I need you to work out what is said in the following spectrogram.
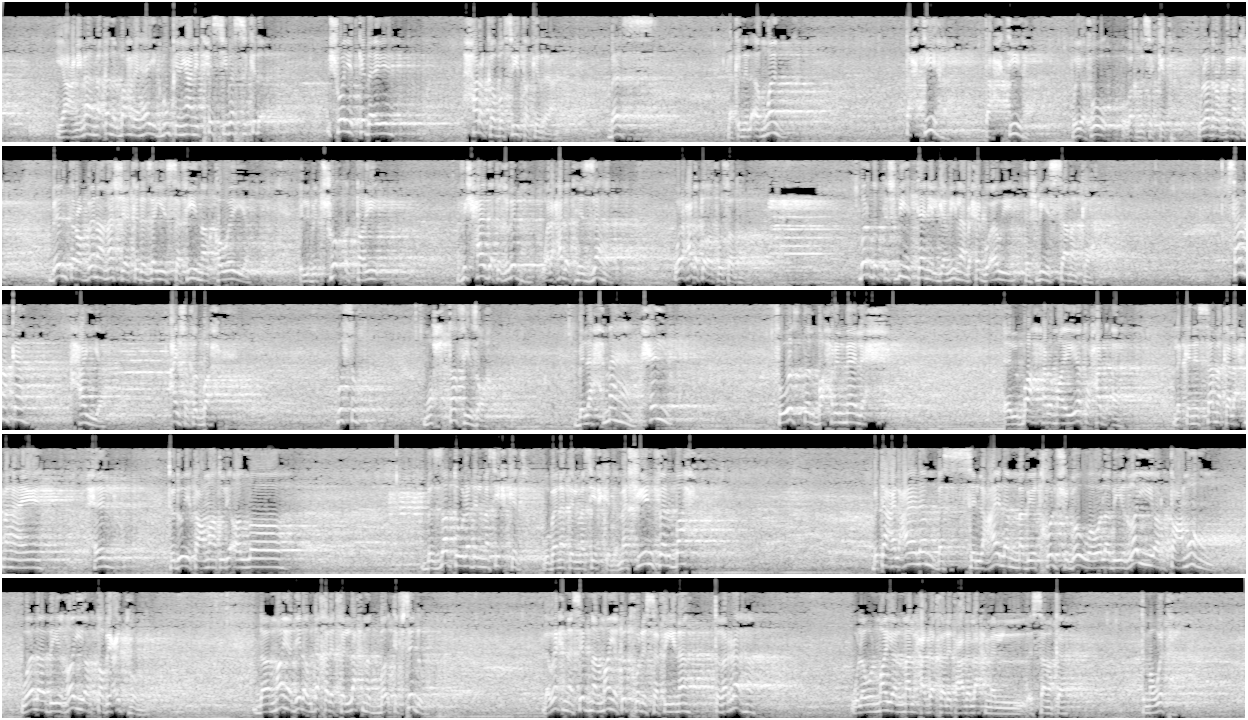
يعني مهما كان البحر هايج ممكن يعني تحسي بس كده شوية كده إيه حركة بسيطة كده يعني. بس. لكن الأمواج تحتيها تحتيها. وهي فوق واخدة سكتها. ولاد ربنا كده. بنت ربنا ماشية كده زي السفينة القوية اللي بتشق الطريق. مفيش حاجة تغلبها ولا حاجة تهزها ولا حاجة تقف قصادها. برضه التشبيه الثاني الجميل أنا بحبه قوي تشبيه السمكة. سمكة حية عايشة في البحر. بصوا محتفظة بلحمها حلو في وسط البحر المالح. البحر ميته حدقة لكن السمكة لحمها إيه؟ حلو. تدوقي طعمها تقولي الله. بالظبط ولاد المسيح كده وبنات المسيح كده. ماشيين في البحر بتاع العالم بس العالم ما بيدخلش جوه ولا بيغير طعمهم ولا بيغير طبيعتهم. ده المية دي لو دخلت في اللحم تفسده. لو إحنا سيبنا المية تدخل السفينة تغرقها. ولو المية المالحة دخلت على لحم السمكة تموتها.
